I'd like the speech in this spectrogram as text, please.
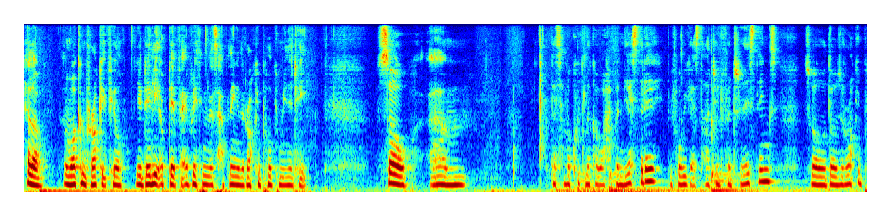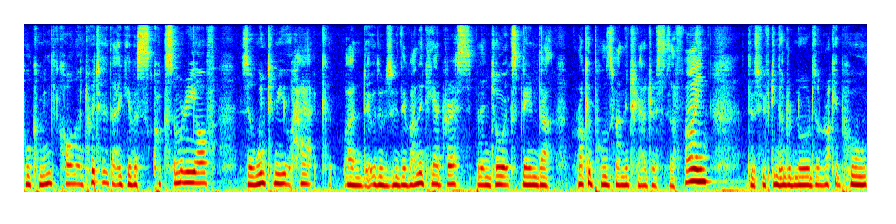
Hello, and welcome to Rocket Fuel, your daily update for everything that's happening in the Rocket Pool community. So, um, let's have a quick look at what happened yesterday before we get started for today's things. So, there was a Rocket Pool community call on Twitter that I gave a quick summary of. There's a Wintermute hack, and it was with the vanity address, but then Joe explained that Rocket Pool's vanity addresses are fine. There's 1500 nodes on Rocket Pool.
